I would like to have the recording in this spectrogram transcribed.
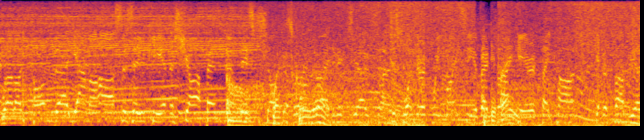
Well, I ponder Yamaha Suzuki at the sharp end of this shocker what's for going on? I just wonder if we might see a red flag here if they can't get a Fabio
